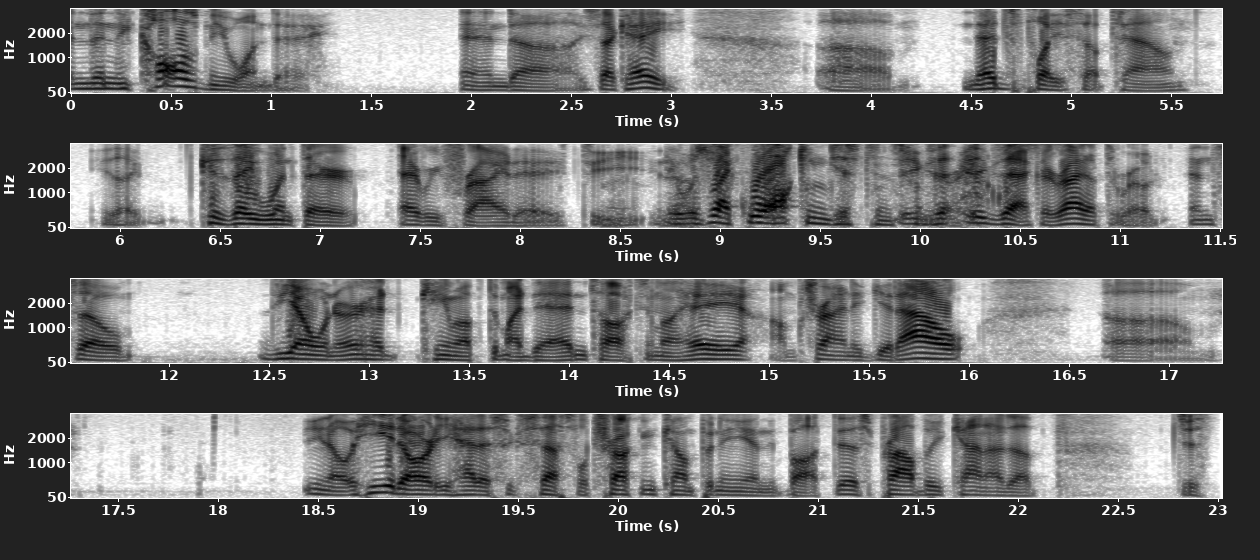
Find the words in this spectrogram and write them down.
And then he calls me one day, and uh, he's like, "Hey, um, Ned's place uptown." He's like, because they went there every Friday to eat. you It was like walking distance from Exa- exactly right up the road. And so the owner had came up to my dad and talked to him like, "Hey, I'm trying to get out." Um, you know, he had already had a successful trucking company and bought this probably kind of to just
